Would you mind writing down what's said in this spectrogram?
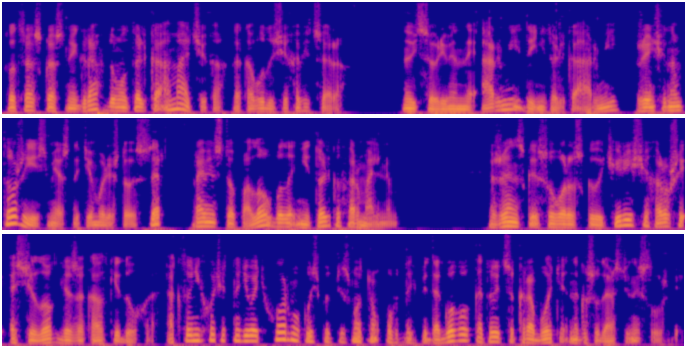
В тот раз красный граф думал только о мальчиках, как о будущих офицерах. Но ведь в современной армии, да и не только армии, женщинам тоже есть место, тем более что в СССР равенство полов было не только формальным. Женское суворовское училище – хороший оселок для закалки духа. А кто не хочет надевать форму, пусть под присмотром опытных педагогов готовится к работе на государственной службе.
